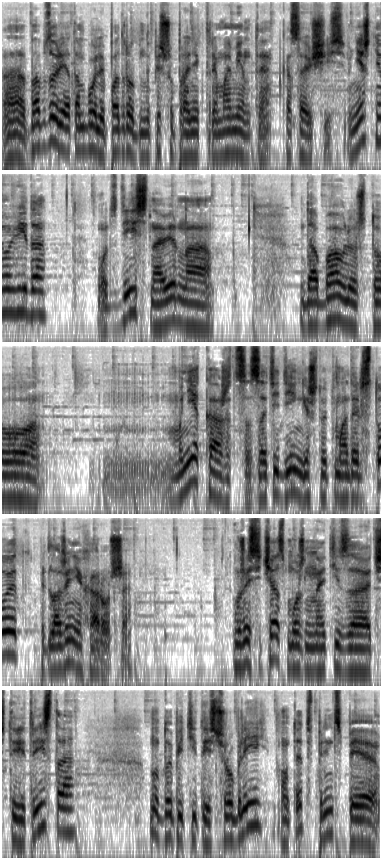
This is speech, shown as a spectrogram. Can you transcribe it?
А, в обзоре я там более подробно напишу про некоторые моменты, касающиеся внешнего вида. Вот здесь, наверное, добавлю, что мне кажется, за те деньги, что эта модель стоит, предложение хорошее. Уже сейчас можно найти за 4300, ну, до 5000 рублей. Вот это, в принципе,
